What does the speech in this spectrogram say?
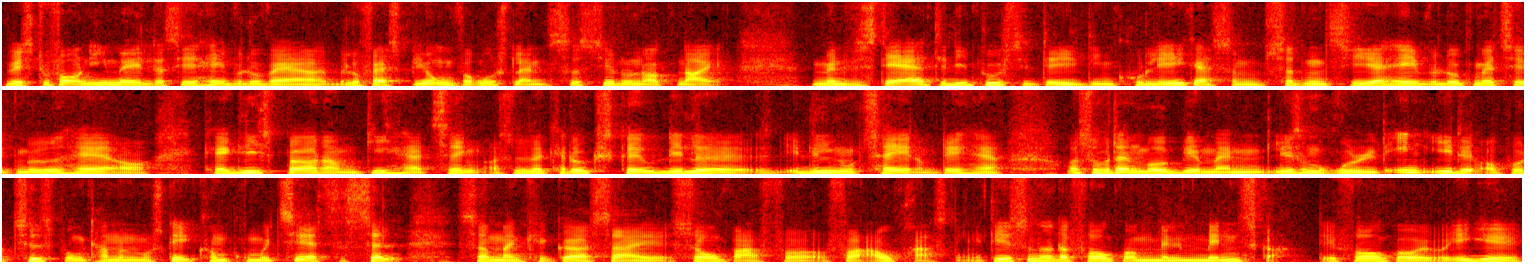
Hvis du får en e-mail, der siger, hey, vil du være, vil du være spion for Rusland, så siger du nok nej. Men hvis det er, at det lige pludselig det er din kollega, som sådan siger, hey, vil du ikke med til et møde her, og kan jeg ikke lige spørge dig om de her ting, og så videre. Kan du ikke skrive et lille, et lille notat om det her? Og så på den måde bliver man ligesom rullet ind i det, og på et tidspunkt har man måske kompromitteret sig selv, så man kan gøre sig sårbar for, for afpresning. Det er sådan noget, der foregår mellem mennesker. Det foregår jo ikke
